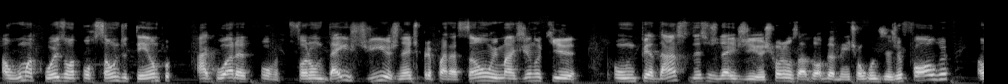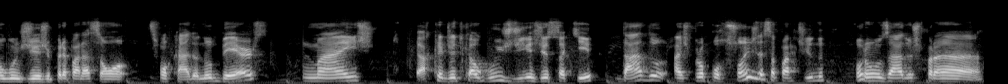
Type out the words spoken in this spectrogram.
alguma coisa, uma porção de tempo. Agora, pô, foram 10 dias né, de preparação. Imagino que um pedaço desses 10 dias foram usados, obviamente, alguns dias de folga, alguns dias de preparação focada no Bears, mas acredito que alguns dias disso aqui, dado as proporções dessa partida, foram usados para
